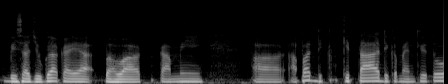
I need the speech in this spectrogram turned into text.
bisa juga kayak bahwa kami uh, apa di, kita di Kemenkeu itu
